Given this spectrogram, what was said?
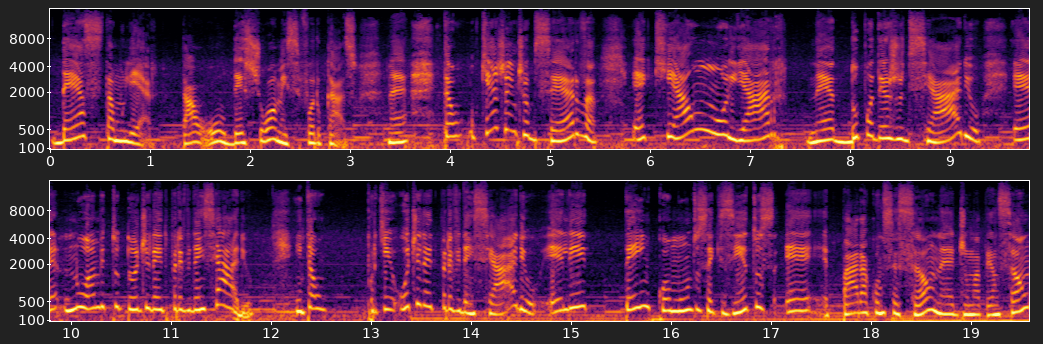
desta mulher? Tá? ou deste homem, se for o caso, né? Então, o que a gente observa é que há um olhar, né, do poder judiciário é, no âmbito do direito previdenciário. Então, porque o direito previdenciário, ele tem como um dos requisitos é, para a concessão, né, de uma pensão,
